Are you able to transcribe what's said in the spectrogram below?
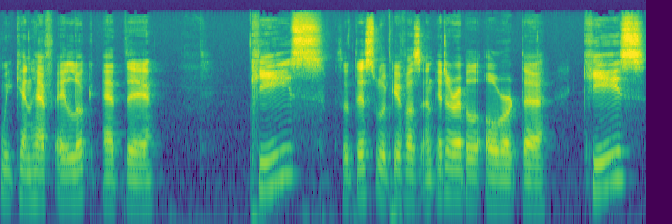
We can have a look at the keys. So this will give us an iterable over the keys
